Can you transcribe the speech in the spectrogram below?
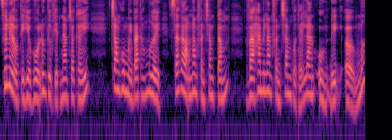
Dữ liệu từ Hiệp hội Lương thực Việt Nam cho thấy, trong hôm 13 tháng 10, giá gạo 5% tấm và 25% của Thái Lan ổn định ở mức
